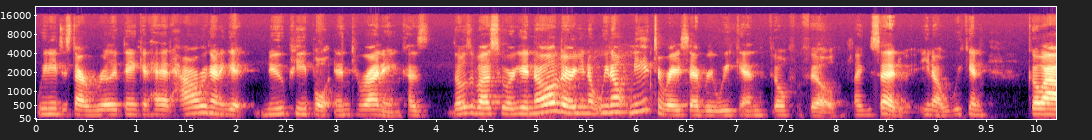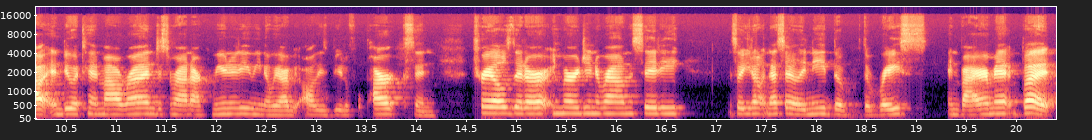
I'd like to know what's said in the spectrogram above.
we need to start really thinking ahead. How are we going to get new people into running? Because those of us who are getting older, you know, we don't need to race every weekend feel fulfilled. Like you said, you know, we can go out and do a 10 mile run just around our community. You know, we have all these beautiful parks and trails that are emerging around the city. So you don't necessarily need the, the race environment. But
